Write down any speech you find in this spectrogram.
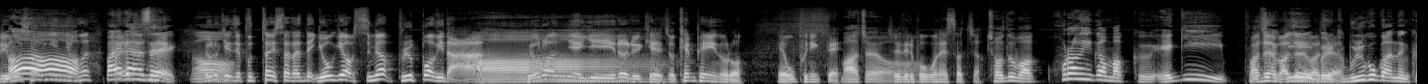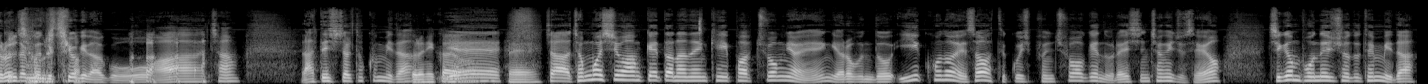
그리고 아, 성인용은 빨간색. 빨간색, 어. 이렇게 이제 붙어 있어야 되는데 요게 없으면 불법이다 아. 이런 얘기를 이렇게 저 캠페인으로 예, 오프닝 때 맞아요. 저희들이 보곤 했었죠. 저도 막 호랑이가 막 그 애기 맞아요, 맞아요, 뭐 맞아요. 이렇게 물고 가는 그런 그렇죠, 장면도 그렇죠. 기억이 나고 아 참 라떼 시절 토크입니다. 그러니까요. 예. 네. 자 정모 씨와 함께 떠나는 K-팝 추억 여행 여러분도 이 코너에서 듣고 싶은 추억의 노래 신청해 주세요. 지금 보내 주셔도 됩니다.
